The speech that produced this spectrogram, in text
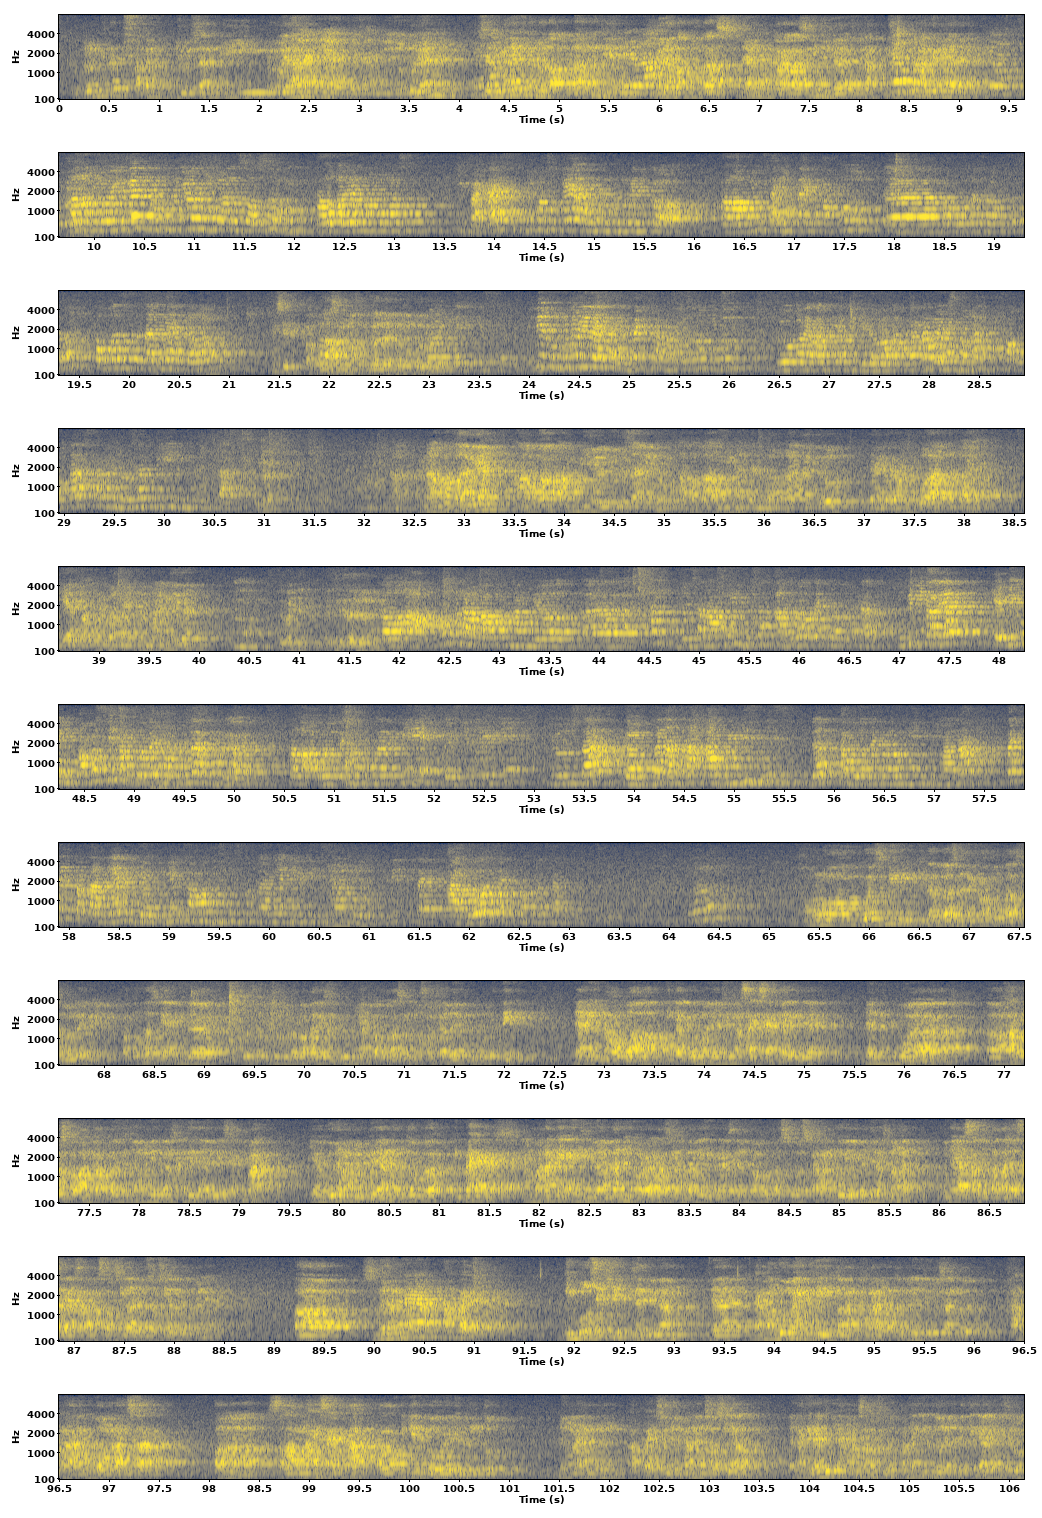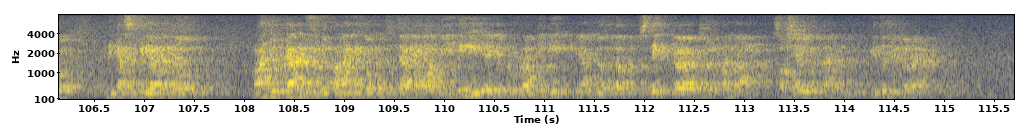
Kebetulan kita apa jurusan di perkuliahan? Ya? Iya, jurusan kemudian bisa dibilang itu bertolak belakang ya. Beda fakultas dan iya. korelasi juga kita bisa iya. hampir nggak ada iya. kalau nah. di kan temennya orang sosum. Kalau kalian mau masuk IPS ini maksudnya ada ngomongin kok kalau aku misalnya naik aku eh, fakultas fakultas apa? Fakultas kalau kan sama sosum itu dua korelasi yang beda banget karena banyak banget kenapa kalian apa ambil IPS yang mana kayak yang dibilang tadi korelasi antara IPS dan fakultas gue sekarang tuh ya udah jelas banget. Punya satu kata dasar yang sama sosial dan sosial gitu kan ya. Uh, sebenarnya apa ya? Impulsif sih bisa dibilang. Dan emang gue main feeling banget kemarin waktu beli jurusan tuh karena gue merasa uh, eh, selama SMA kalau pikir gue udah dibentuk dengan apa ya sudut pandang sosial dan akhirnya gue nyaman sama sudut pandang itu dan ketika itu dikasih pilihan untuk melanjutkan sudut pandang itu ke jenjang yang lebih tinggi yaitu perguruan tinggi ya gue tetap stick ke sudut pandang sosial itu tadi. Gitu sih sebenarnya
